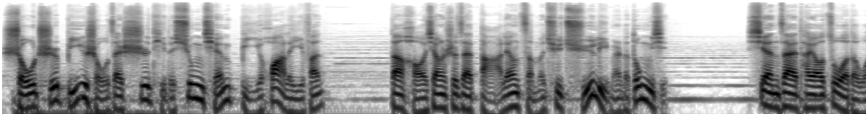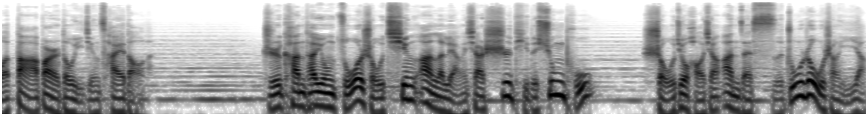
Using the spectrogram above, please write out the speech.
手持匕首在尸体的胸前比划了一番，但好像是在打量怎么去取里面的东西。现在他要做的，我大半都已经猜到了。只看他用左手轻按了两下尸体的胸脯，手就好像按在死猪肉上一样。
